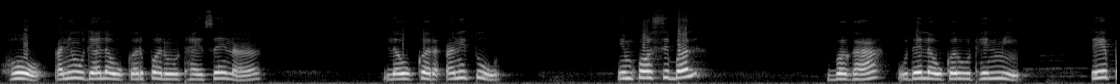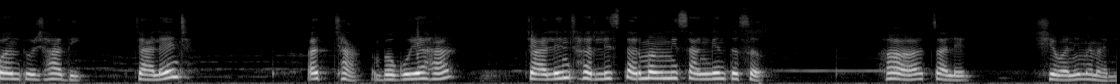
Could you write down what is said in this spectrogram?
हो आणि उद्या लवकर पण उठायचंय ना. लवकर? आणि तू? इम्पॉसिबल? बघा उद्या लवकर उठेन मी. ते पण तुझ्या आधी. चॅलेंज अच्छा बघूया हा. चॅलेंज हरलीस तर मग मी सांगेन तसं. हां चालेल. शिवानी म्हणाली.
